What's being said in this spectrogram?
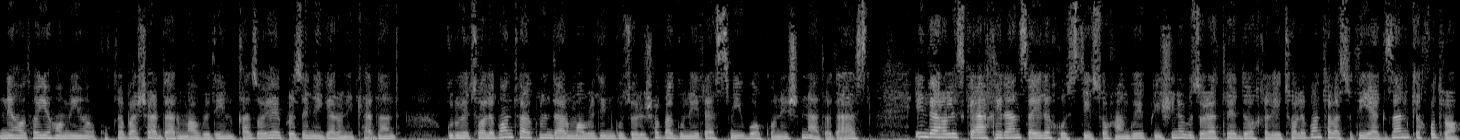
نهادهای حامی حقوق بشر در مورد این قضایای ابراز نگرانی کردند. گروه طالبان تا اکنون در مورد این گزارش ها به گونه رسمی واکنش نداده است. این در حالی است که اخیرا سعید خستی سخنگوی پیشین وزارت داخلی طالبان توسط یک زن که خود را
